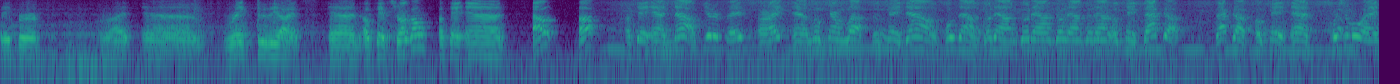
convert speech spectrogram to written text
Paper. All right, and break through the ice. And okay, struggle. Okay, and out, up. Okay, and now get her face. All right, and little camera left. Okay, down, pull down, go down, go down, go down, go down. Okay, back up, back up. Okay, and push him away.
